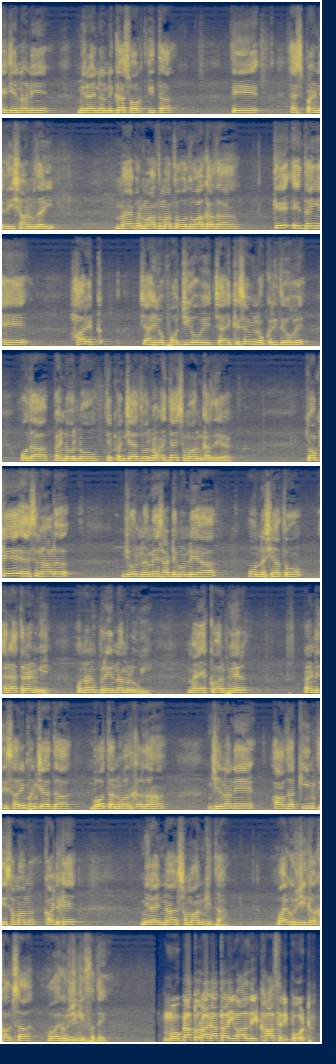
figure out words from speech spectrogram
ਕਿ ਜਿਨ੍ਹਾਂ ਨੇ ਮੇਰਾ ਇੰਨਾ ਨਿੱਘਾ ਸਵਾਗਤ ਕੀਤਾ ਤੇ ਇਸ ਪਿੰਡ ਦੀ ਸ਼ਾਨ ਵਧਾਈ। ਮੈਂ ਪ੍ਰਮਾਤਮਾ ਤੋਂ ਦੁਆ ਕਰਦਾ ਹਾਂ ਕਿ ਇਦਾਂ ਹੀ ਇਹ ਹਰ ਇੱਕ, ਚਾਹੇ ਉਹ ਫੌਜੀ ਹੋਵੇ, ਚਾਹੇ ਕਿਸੇ ਵੀ ਨੌਕਰੀ ਤੇ ਹੋਵੇ, ਉਹਦਾ ਪਿੰਡ ਵੱਲੋਂ ਤੇ ਪੰਚਾਇਤ ਵੱਲੋਂ ਇਦਾਂ ਹੀ ਸਨਮਾਨ ਕਰਦੇ ਰਹਿਣ। ਕਿਉਂਕਿ ਇਸ ਨਾਲ ਜੋ ਨਵੇਂ ਸਾਡੇ ਮੁੰਡੇ ਆ, ਉਹ ਨਸ਼ਿਆਂ ਤੋਂ ਰਹਿਤ ਰਹਿਣਗੇ। ਉਹਨਾਂ ਨੂੰ ਪ੍ਰੇਰਨਾ ਮਿਲੂਗੀ। ਮੈਂ ਇੱਕ ਵਾਰ ਫਿਰ ਪਿੰਡ ਦੀ ਸਾਰੀ ਪੰਚਾਇਤ ਦਾ ਬਹੁਤ ਧੰਨਵਾਦ ਕਰਦਾ ਹਾਂ, ਜਿਨ੍ਹਾਂ ਨੇ ਆਪਦਾ ਕੀਮਤੀ ਸਮਾਂ ਕੱਢ ਕੇ ਮੇਰਾ ਇੰਨਾ ਸਨਮਾਨ ਕੀਤਾ। ਵਾਹਿਗੁਰੂ ਜੀ ਕਾ ਖਾਲਸਾ, ਵਾਹਿਗੁਰੂ ਜੀ ਕੀ ਫਤਿਹ। ਮੋਗਾ ਤੋਂ ਰਾਜਾ ਢਾਲੀਵਾਲ ਦੀ ਖਾਸ ਰਿਪੋਰਟ।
